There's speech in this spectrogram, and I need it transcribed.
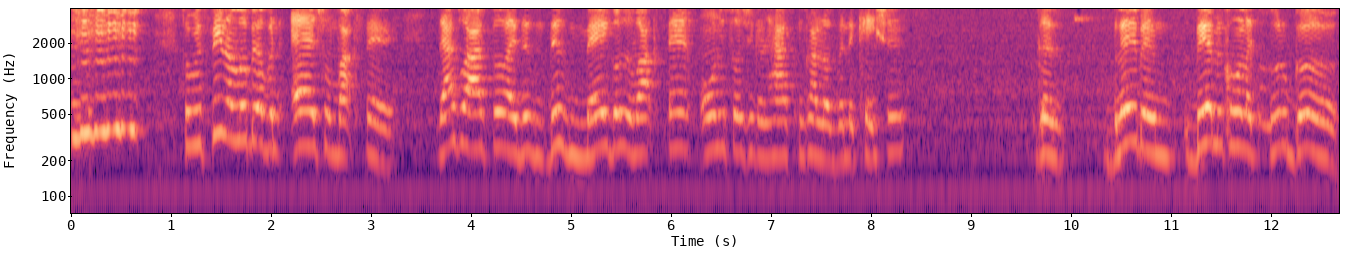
so we're seeing a little bit of an edge from Roxanne. That's why I feel like this this may go to Roxanne only so she can have some kind of vindication. Because Blair been Blair been calling like a little girl.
